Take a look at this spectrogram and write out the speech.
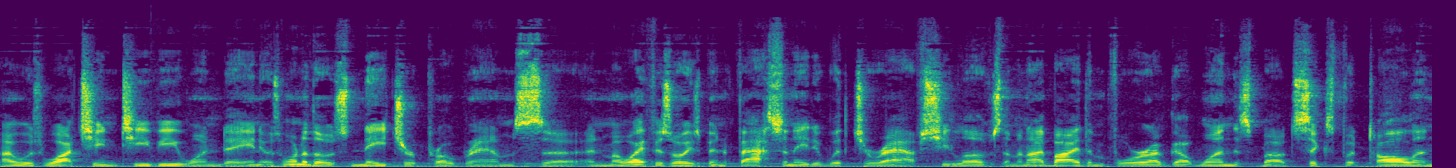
I was watching TV one day, and it was one of those nature programs. Uh, and my wife has always been fascinated with giraffes. She loves them, and I buy them for her. I've got one that's about six foot tall in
